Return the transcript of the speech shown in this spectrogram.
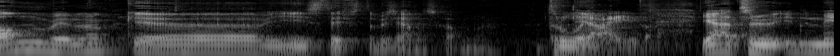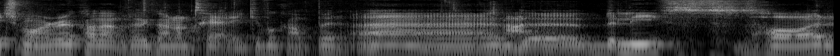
han vil nok uh, vi stifte bekjentskap med. Tror Ja. jeg, da. Jeg tror Mitch Marner kan jeg garantere ikke få kamper. Uh, the- har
